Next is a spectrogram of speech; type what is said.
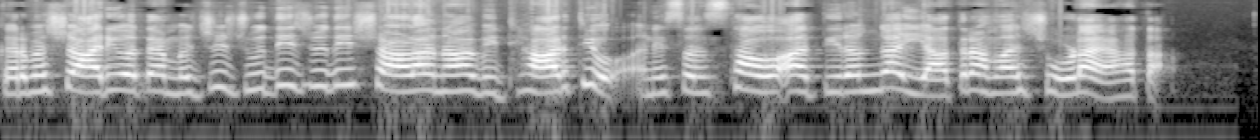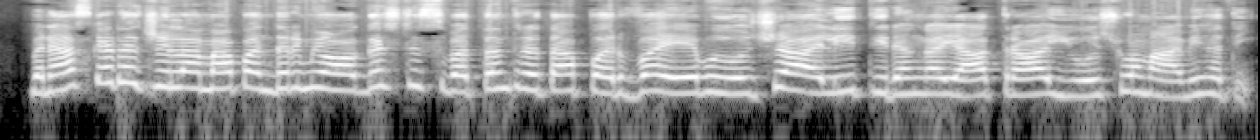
કર્મચારીઓ તેમજ જુદી જુદી શાળાના વિદ્યાર્થીઓ અને સંસ્થાઓ આ તિરંગા યાત્રામાં જોડાયા હતા. બનાસકાંઠા જિલ્લામાં પંદરમી ઓગસ્ટ સ્વતંત્રતા પર્વએ યોજાયેલી તિરંગા યાત્રા યોજવામાં આવી હતી,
